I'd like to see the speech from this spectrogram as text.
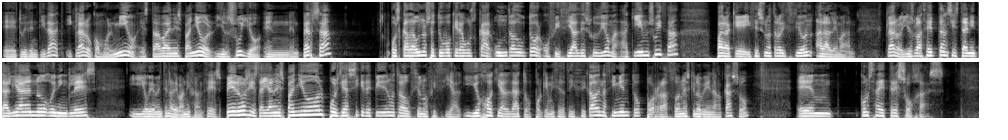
eh, tu identidad. Y claro, como el mío estaba en español y el suyo en, persa, pues cada uno se tuvo que ir a buscar un traductor oficial de su idioma aquí en Suiza para que hiciese una traducción al alemán. Claro, ellos lo aceptan si está en italiano o en inglés y obviamente en alemán y francés. Pero si está ya en español, pues ya sí que te piden una traducción oficial. Y ojo aquí al dato, porque mi certificado de nacimiento, por razones que no vienen al caso, em, consta de tres hojas.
